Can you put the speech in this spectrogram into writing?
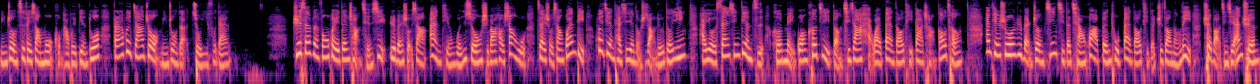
民众自费项目恐怕会变多，反而会加重民众的就医负担。G7 峰会登场前夕，日本首相岸田文雄十八号上午在首相官邸会见台积电董事长刘德英，还有三星电子和美光科技等七家海外半导体大厂高层。岸田说，日本正积极的强化本土半导体的制造能力，确保经济安全，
